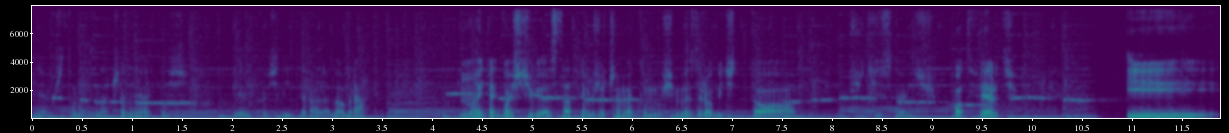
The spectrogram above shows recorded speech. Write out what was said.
Nie wiem, czy to ma znaczenie jakieś, wielkość liter, ale dobra. No i tak właściwie ostatnią rzeczą, jaką musimy zrobić, to przycisnąć potwierdź i,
